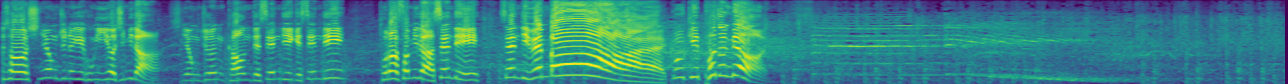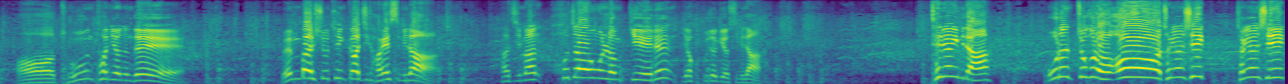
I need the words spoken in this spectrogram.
그래서 신영준에게 공이 이어집니다. 신영준 가운데 샌디에게 샌디 돌아섭니다. 샌디 샌디 왼발 골키퍼 정면. 어 좋은 턴이었는데 왼발 슈팅까지 강했습니다. 하지만 허자웅을 넘기에는 역부족이었습니다. 태명입니다. 오른쪽으로 어 정현식 정현식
